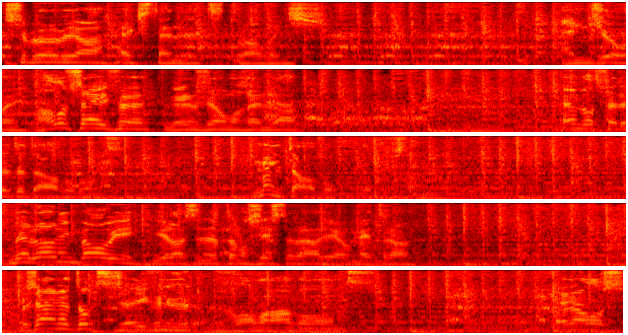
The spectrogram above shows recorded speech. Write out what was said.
Suburbia Extended 12 inch. Enjoy. Half zeven, weer een filmagenda. En wat verder de tafel rond. Mijn tafel, dat is dan. Ik ben Ronnie Bowie, je luistert naar Transistor Radio Metro. We zijn er tot 7 uur vanavond. En alles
